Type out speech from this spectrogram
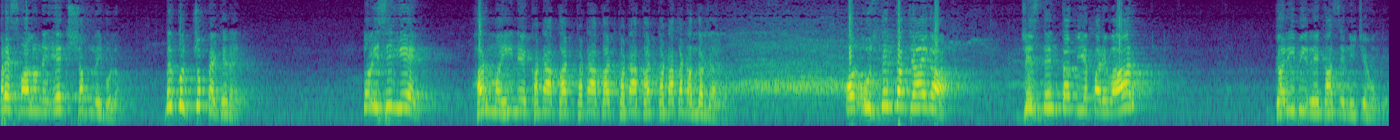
प्रेस वालों ने एक शब्द नहीं बोला। बिल्कुल चुप बैठे रहे। तो इसीलिए हर महीने खटाखट खटाखट खटाखट खटाखट अंदर जाएगा। और उस दिन तक जाएगा। जिस दिन तक ये परिवार गरीबी रेखा से नीचे होंगे।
